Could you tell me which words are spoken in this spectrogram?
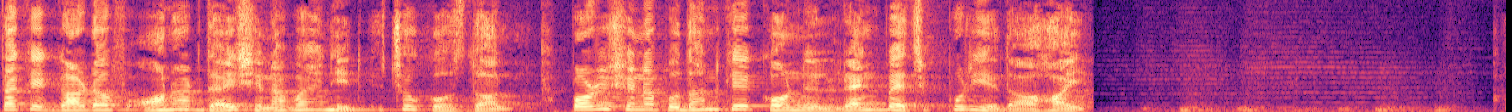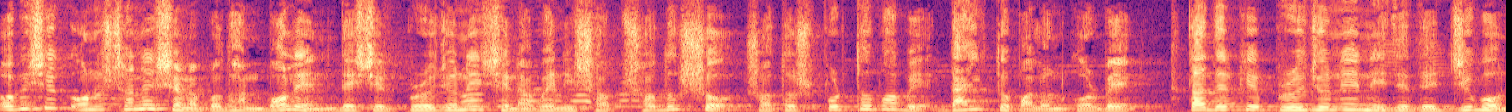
তাকে গার্ড অফ অনার দেয় সেনাবাহিনীর চৌকস দল। পরে সেনাপ্রধানকে কর্নেল র্যাঙ্ক ব্যাচ পরিয়ে দেওয়া হয়। অভিষেক অনুষ্ঠানে সেনাপ্রধান বলেন, দেশের প্রয়োজনে সেনাবাহিনীর সব সদস্য স্বতঃস্ফূর্তভাবে দায়িত্ব পালন করবে। তাদেরকে প্রয়োজনে নিজেদের জীবন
